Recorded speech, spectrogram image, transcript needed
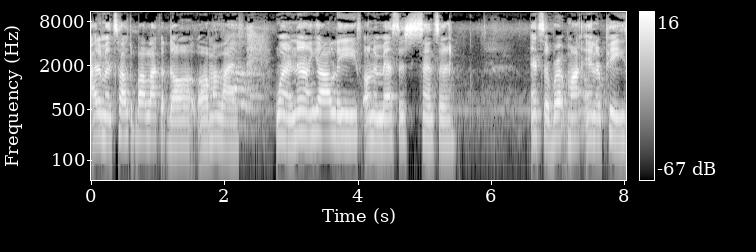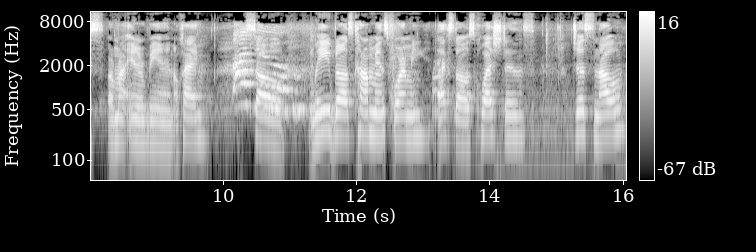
I done been talked about like a dog all my life. When none y'all leave on the message center interrupt my inner peace or my inner being, okay? So leave those comments for me, ask those questions. Just know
